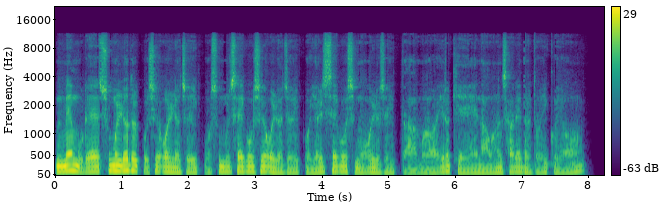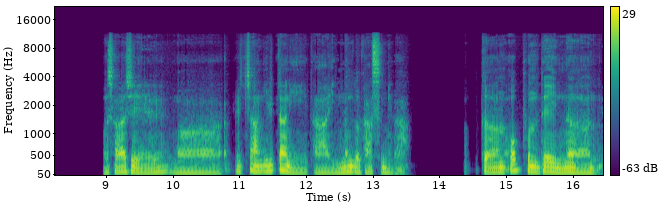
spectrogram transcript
한 매물에 28곳이 올려져 있고 23곳이 올려져 있고 13곳이 뭐 올려져 있다 뭐 이렇게 나오는 사례들도 있고요. 뭐 사실 뭐 일장 일단이 다 있는 것 같습니다. 아무튼 오픈되어 있는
